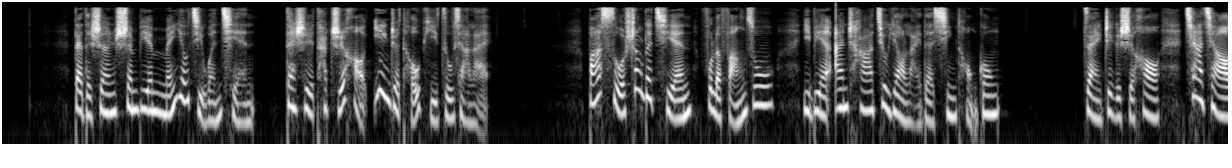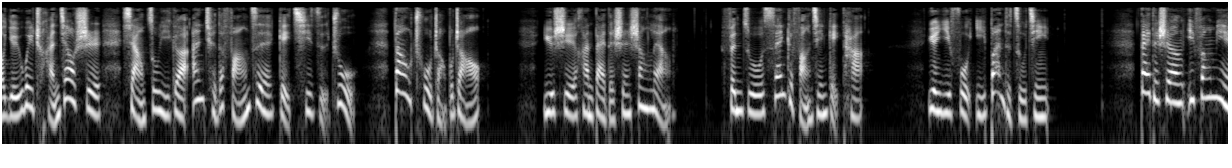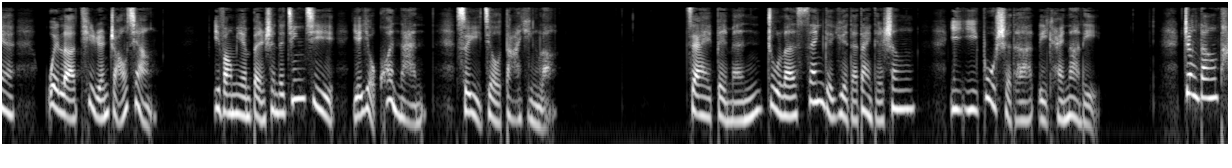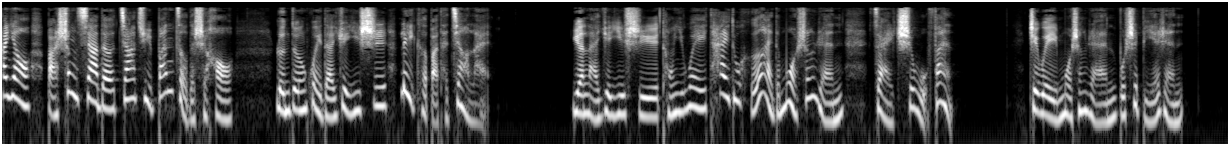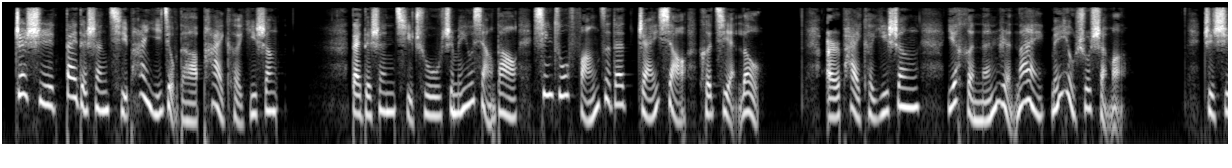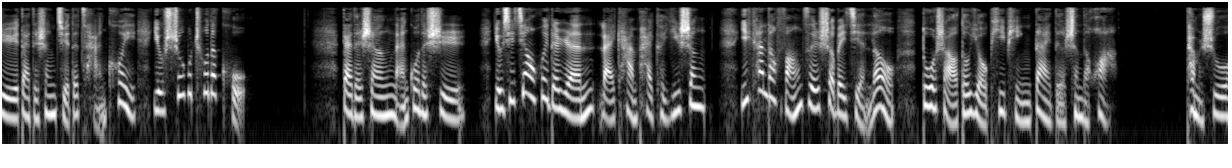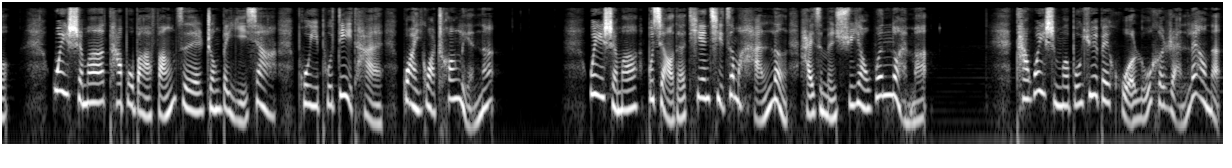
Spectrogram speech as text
戴德生身边没有几文钱。但是他只好硬着头皮租下来，把所剩的钱付了房租，以便安插就要来的新童工。在这个时候，恰巧有一位传教士想租一个安全的房子给妻子住，到处找不着，于是和戴德生商量，分租三个房间给他，愿意付一半的租金。戴德生一方面为了替人着想。一方面，本身的经济也有困难，所以就答应了。在北门住了三个月的戴德生，依依不舍的离开那里。正当他要把剩下的家具搬走的时候，伦敦会的乐医师立刻把他叫来。原来，乐医师同一位态度和蔼的陌生人在吃午饭。这位陌生人不是别人。这是戴德生期盼已久的派克医生。戴德生起初是没有想到新租房子的窄小和简陋，而派克医生也很能忍耐，没有说什么。只是戴德生觉得惭愧，有说不出的苦。戴德生难过的是，有些教会的人来看派克医生，一看到房子设备简陋，多少都有批评戴德生的话。他们说：“为什么他不把房子装备一下，铺一铺地毯，挂一挂窗帘呢？为什么不晓得天气这么寒冷，孩子们需要温暖吗？他为什么不预备火炉和燃料呢？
